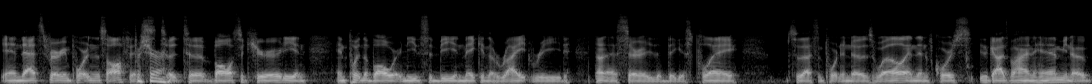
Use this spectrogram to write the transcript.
and that's very important in this offense sure. to, to ball security and, and putting the ball where it needs to be and making the right read, not necessarily the biggest play. So that's important to know as well. And then, of course, the guys behind him, you know,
